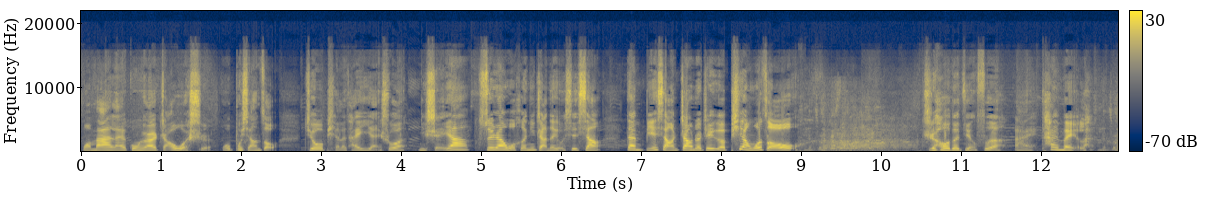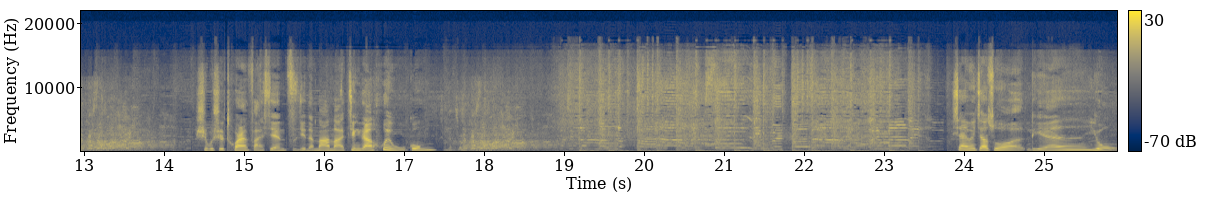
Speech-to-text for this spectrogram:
我妈来公园找我时，我不想走，就瞥了她一眼，说：“你谁呀？虽然我和你长得有些像，但别想仗着这个骗我走。”之后的景色，哎，太美了，是不是突然发现自己的妈妈竟然会武功？下一位叫做连永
